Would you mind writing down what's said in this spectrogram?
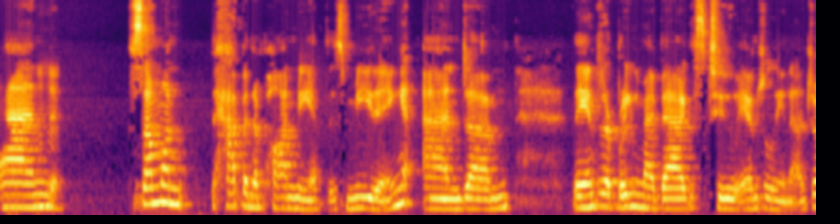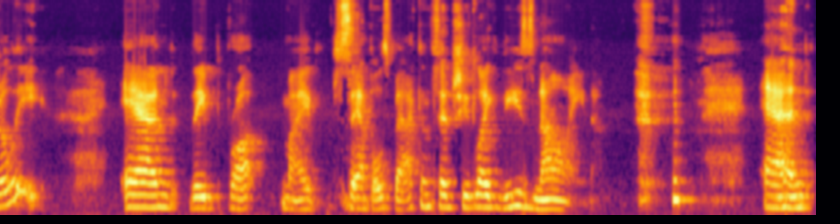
And mm-hmm. someone happened upon me at this meeting, and um, they ended up bringing my bags to Angelina Jolie. And they brought my samples back and said she'd like these nine. and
